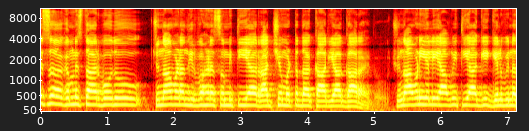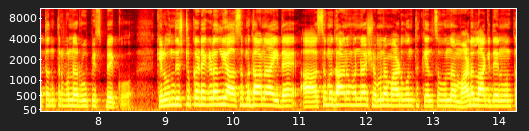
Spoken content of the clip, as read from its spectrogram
ಎಸ್, ಗಮನಿಸ್ತಾ ಇರ್ಬೋದು, ಚುನಾವಣಾ ನಿರ್ವಹಣಾ ಸಮಿತಿಯ ರಾಜ್ಯ ಮಟ್ಟದ ಕಾರ್ಯಾಗಾರ ಇದು. ಚುನಾವಣೆಯಲ್ಲಿ ಯಾವ ರೀತಿಯಾಗಿ ಗೆಲುವಿನ ತಂತ್ರವನ್ನು ರೂಪಿಸಬೇಕು? ಕೆಲವೊಂದಿಷ್ಟು ಕಡೆಗಳಲ್ಲಿ ಅಸಮಾಧಾನ ಇದೆ. ಆ ಅಸಮಾಧಾನವನ್ನು ಶಮನ ಮಾಡುವಂಥ ಕೆಲಸವನ್ನು ಮಾಡಲಾಗಿದೆ ಅನ್ನುವಂಥ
